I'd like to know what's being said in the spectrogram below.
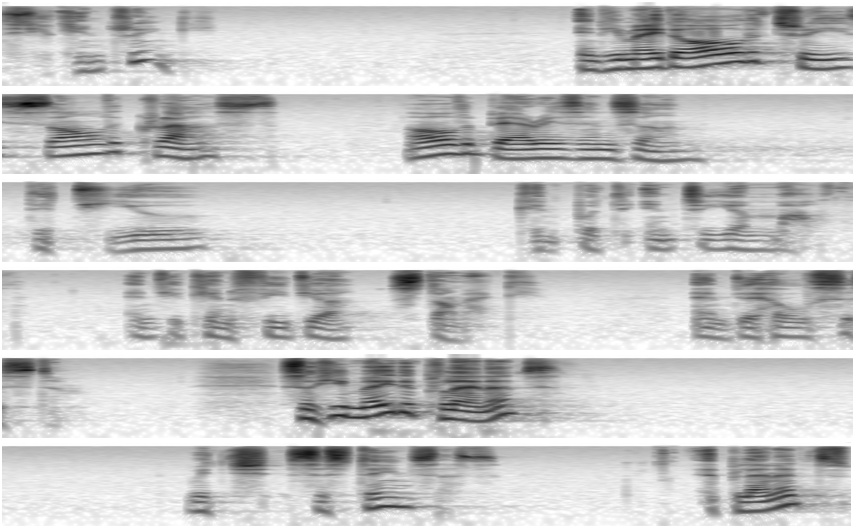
that you can drink. And he made all the trees, all the grass, all the berries and so on that you can put into your mouth and you can feed your stomach and the whole system. So he made a planet which sustains us. A planet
